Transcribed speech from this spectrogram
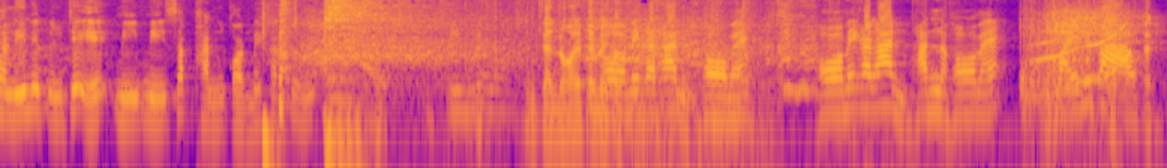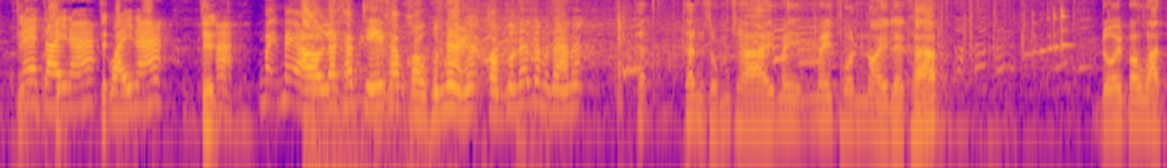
ทางนี้นิดนึงเจ๊เอ๋มีมีสักพันก่อนไหมครับช่วงนี้ มันจะน้อยไปไหมพคอรับ ไหมคะท่าน พอไหมพอไหมคะท่าน พันน่ะพอไหมไหวหรือเปล่าแน่ใจนะไหวนะเจ๊อะ ไม่เอาแล้วครับเจ๊ครับขอบคุณมากฮะขอบคุณนะท่านประธานนะทท่านสมชายไม่ไม่ทนหน่อยเลยครับ โดยประวัติ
